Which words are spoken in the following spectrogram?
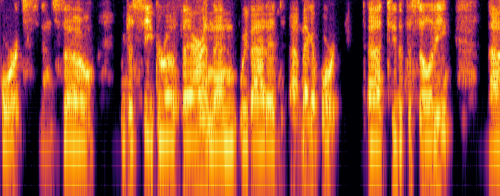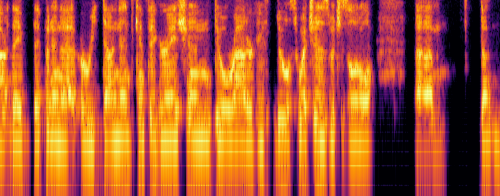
ports, and so we just see growth there. And then we've added Megaport uh, to the facility. Uh, they they put in a, a, redundant configuration, dual router, dual switches, which is a little um, don't,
